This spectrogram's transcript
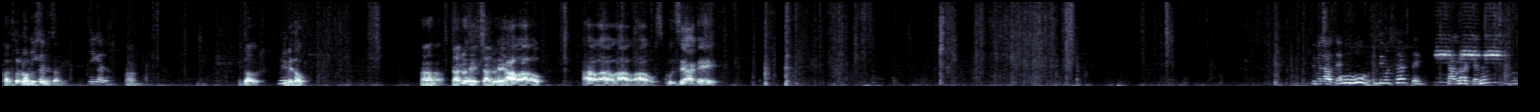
खालतो लावलं तरी चालेल. निघालं. हाँ. जाओ तुम्हें जाओ हाँ हाँ. चालू है चालू है आओ आओ आओ आओ आओ आओ स्कूल से आ गए तुम्ही लावताय? हो हो. किती मस्त वाटतंय. चांगलं वाटतंय ना?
